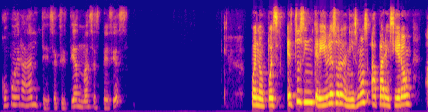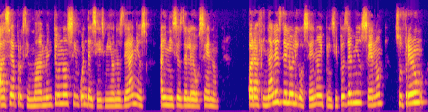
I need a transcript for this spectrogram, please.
¿cómo era antes? ¿Existían más especies? Bueno, pues estos increíbles organismos aparecieron hace aproximadamente unos 56 millones de años, a inicios del Eoceno. Para finales del Oligoceno y principios del Mioceno, sufrieron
